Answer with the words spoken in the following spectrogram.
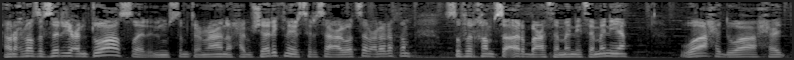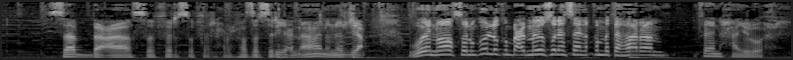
حنروح فاصل سريع نتواصل المستمتع معنا وحاب يشاركنا يرسل رسالة على الواتساب على رقم 05488 واحد واحد سبعة صفر صفر. فاصل سريع الآن ونرجع. ونواصل نقول لكم بعد ما يوصل الإنسان لقمة الهرم فين حيروح؟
